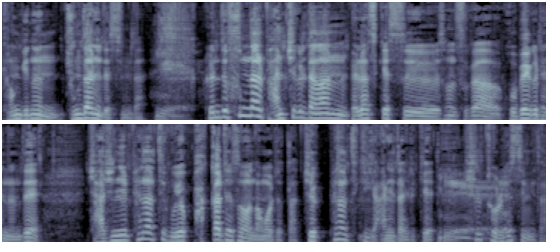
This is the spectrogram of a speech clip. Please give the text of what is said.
경기는 중단이 됐습니다. 예. 그런데 훗날 반칙을 당한 벨라스케스 선수가 고백을 했는데 자신이 페널티 구역 바깥에서 넘어졌다. 즉 페널티킥이 아니다 이렇게 예. 실토를 했습니다.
